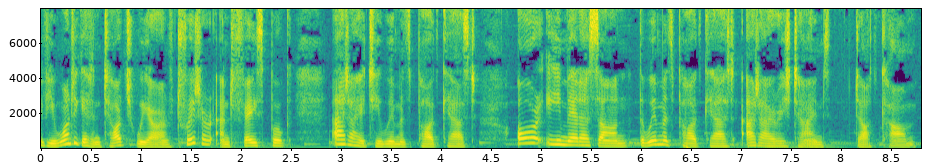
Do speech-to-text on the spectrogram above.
If you want to get in touch, we are on Twitter and Facebook at IT Women's Podcast or email us on the Women's Podcast at irishtimes.com.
